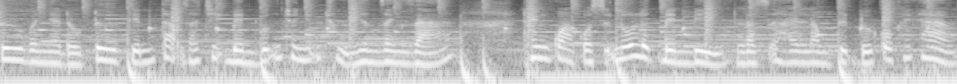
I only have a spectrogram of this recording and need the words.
tư và nhà đầu tư kiến tạo giá trị bền vững cho những chủ nhân danh giá. Thành quả của sự nỗ lực bền bỉ là sự hài lòng tuyệt đối của khách hàng.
